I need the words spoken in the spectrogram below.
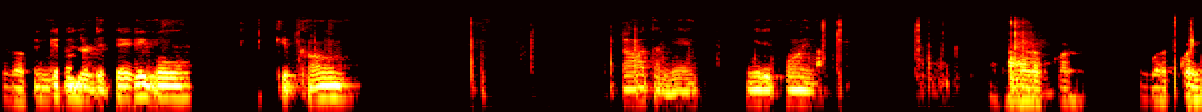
el otro. Get under the table. Keep calm. Ah, también. Needed point. Ah, of course. It was great.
